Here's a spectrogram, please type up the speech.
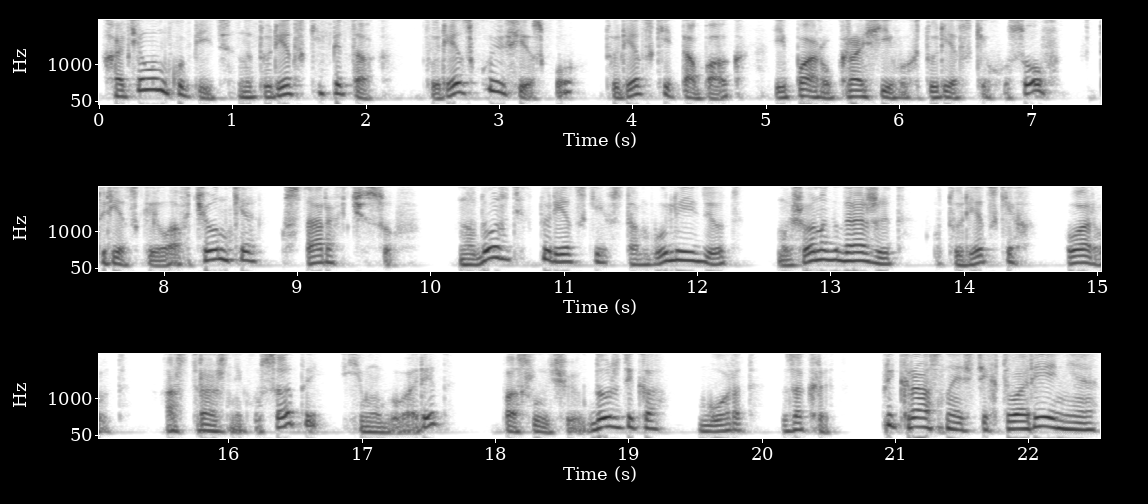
Хотел он купить на турецкий пятак турецкую феску, турецкий табак и пару красивых турецких усов в турецкой ловчонке у старых часов. Но дождик турецкий в Стамбуле идет. Мышонок дрожит у турецких ворот. А стражник усатый ему говорит, по случаю дождика город закрыт. Прекрасное стихотворение,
